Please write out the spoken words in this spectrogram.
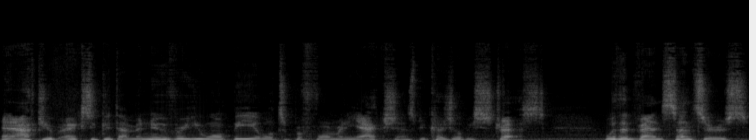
And after you execute that maneuver, you won't be able to perform any actions because you'll be stressed. With advanced sensors,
